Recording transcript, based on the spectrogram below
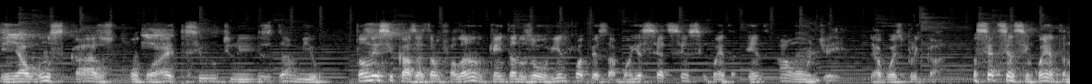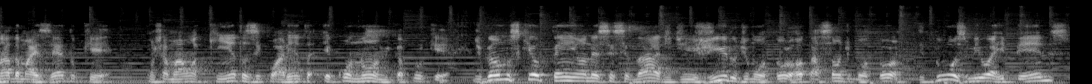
e em alguns casos pontuais se utiliza a 1000. Então, nesse caso, nós estamos falando, quem está nos ouvindo pode pensar, bom, e a 750 entra aonde aí? Já vou explicar. A 750 nada mais é do que vamos chamar uma 540 econômica. Por quê? Digamos que eu tenho a necessidade de giro de motor, rotação de motor de 2.000 RPMs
